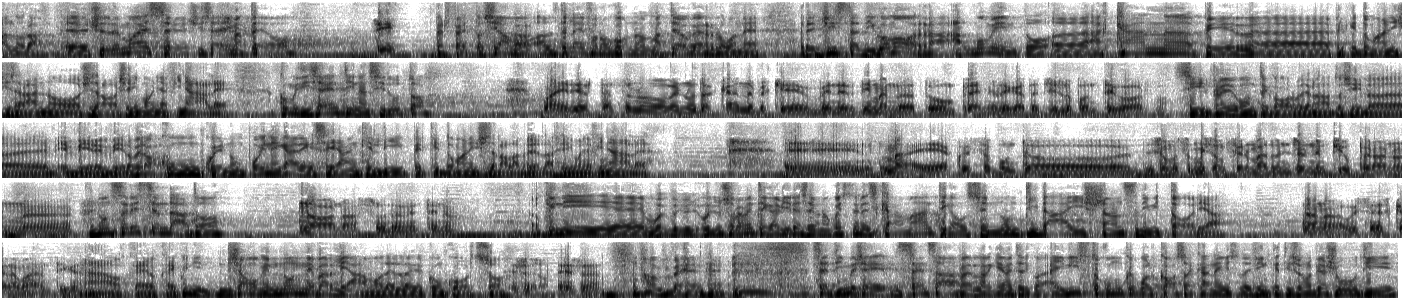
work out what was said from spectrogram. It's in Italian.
Allora, eh, ci dovremmo essere, ci sei Matteo? Sì. Perfetto, siamo Ah. al telefono con Matteo Garrone, regista di Gomorra, al momento eh, a Cannes per, eh, perché domani ci, saranno, ci sarà la cerimonia finale. Come ti senti innanzitutto? Ma in realtà sono venuto a Cannes perché venerdì mi hanno dato un premio legato a Gillo Pontecorvo. Sì, il premio Pontecorvo ti hanno dato, sì, è, è vero, è vero, però comunque non puoi negare che sei anche lì perché domani ci sarà la, la cerimonia finale. Eh, ma eh, a questo punto diciamo, mi sono fermato un giorno in più, però non. eh, Non saresti andato? No, no, assolutamente no. Quindi eh, voglio, voglio solamente capire se è una questione scaramantica o se non ti dai chance di vittoria. No, no, la questione è scaramantica. Ah, ok, ok. Quindi diciamo che non ne parliamo del, del concorso. Esatto, esatto. Va bene. Senti, invece, senza parlare chiaramente di hai visto comunque qualcosa Cannes? Hai visto dei film che ti sono piaciuti?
